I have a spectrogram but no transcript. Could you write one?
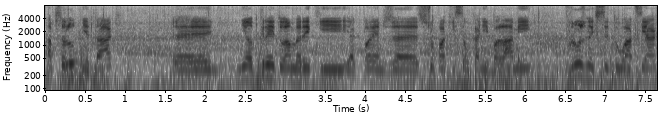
Absolutnie tak. E, Nie odkryję tu Ameryki, jak powiem, że szczupaki są kanibalami. W różnych sytuacjach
